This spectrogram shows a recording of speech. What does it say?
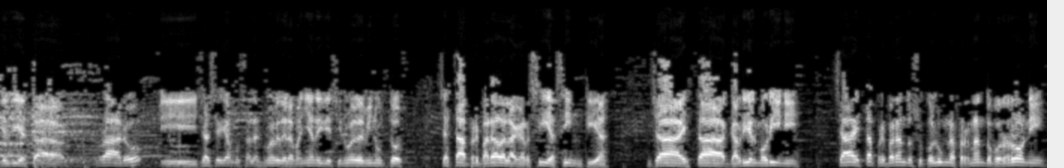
Que el día está raro y ya llegamos a las 9 de la mañana y 19 minutos. Ya está preparada la García Cintia, ya está Gabriel Morini, ya está preparando su columna Fernando Borroni.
